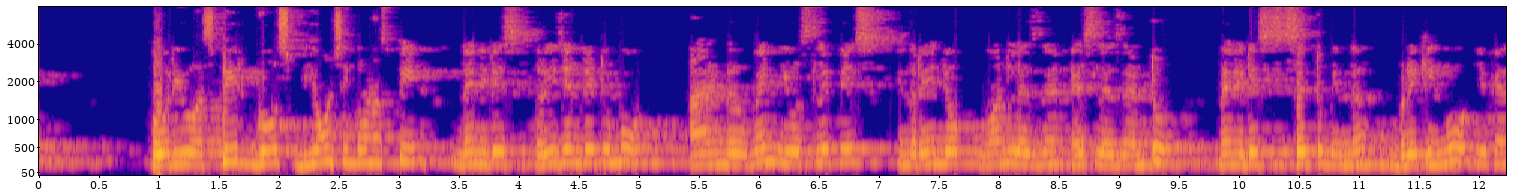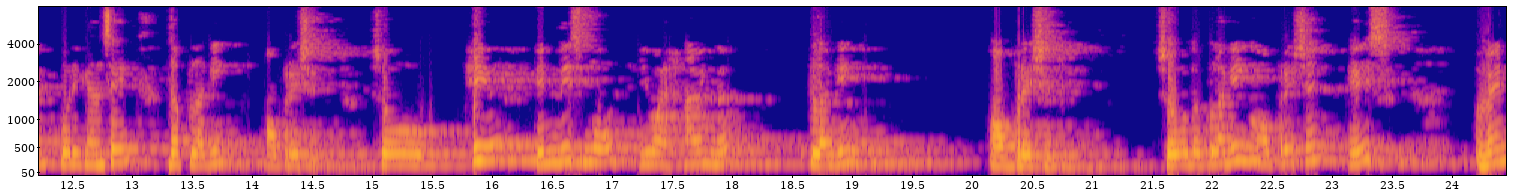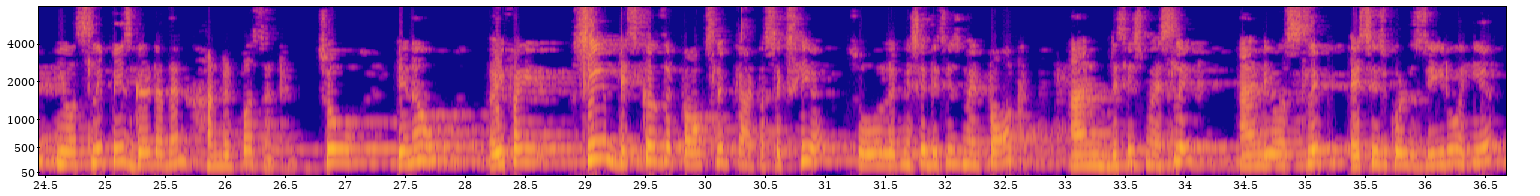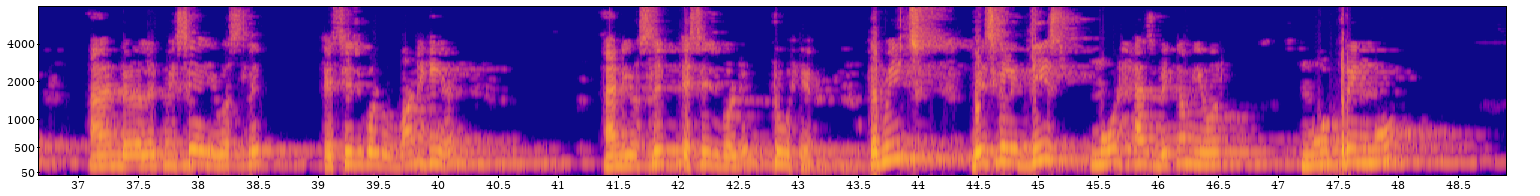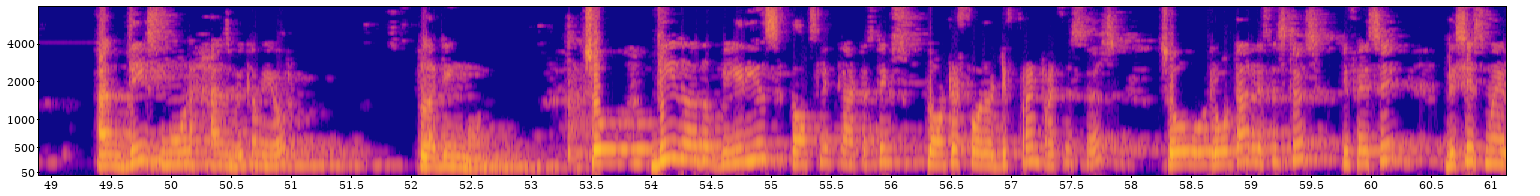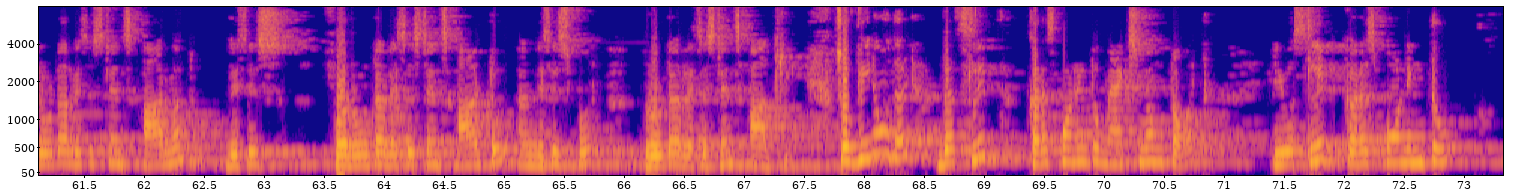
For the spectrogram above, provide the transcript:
or your speed goes beyond synchronous speed then it is regenerative mode and uh, when your slip is in the range of 1 less than s less than 2 then it is said to be in the braking mode you can or you can say the plugging operation. So here in this mode you are having the plugging operation. So the plugging operation is when your slip is greater than 100% so you know if I same discuss the torque slip characteristics here. So let me say this is my torque and this is my slip. And your slip s is equal to 0 here. And uh, let me say your slip s is equal to 1 here and your slip s is equal to 2 here. That means basically this mode has become your motoring mode and this mode has become your plugging mode. So these are the various torque slip characteristics plotted for the different resistors. So rotor resistors, if I say this is my rotor resistance R1, this is for rotor resistance R2 and this is for rotor resistance R3. So we know that the slip corresponding to maximum torque, your slip corresponding to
